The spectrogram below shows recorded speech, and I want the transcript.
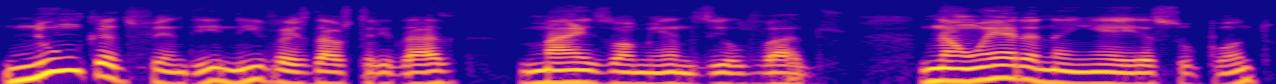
nunca defendi níveis de austeridade mais ou menos elevados. Não era nem é esse o ponto.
